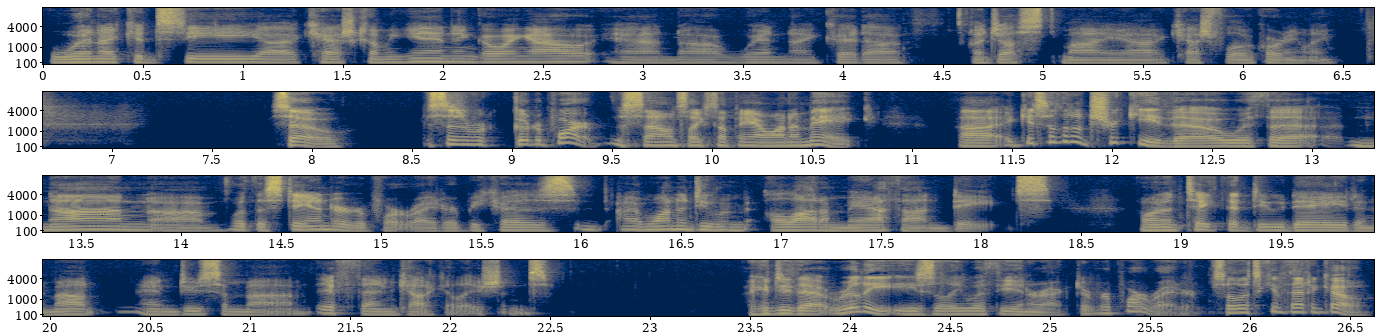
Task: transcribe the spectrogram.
when I could see uh, cash coming in and going out, and uh, when I could uh, adjust my cash flow accordingly. So, this is a good report. This sounds like something I want to make. Uh, it gets a little tricky though with a non um, with a standard report writer because I want to do a lot of math on dates. I want to take the due date and amount and do some uh, if then calculations. I could do that really easily with the interactive report writer. So let's give that a go.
